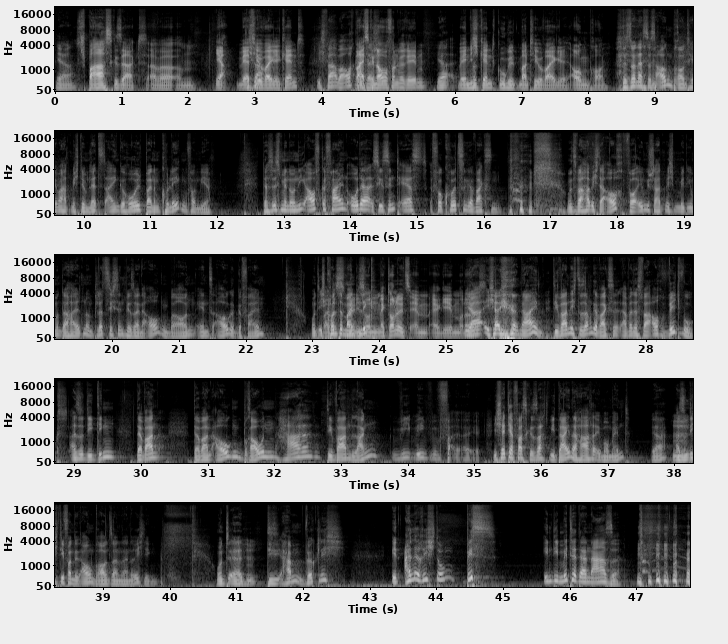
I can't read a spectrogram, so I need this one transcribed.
Ja. Spaß gesagt, aber ähm, ja, wer Ich Theo war- Weigel kennt, Ich war aber auch weiß genau, wovon wir reden. Ja, Wer ihn nicht kennt, googelt mal Theo Weigel, Augenbrauen. Besonders das Augenbrauenthema hat mich dem letzt eingeholt bei einem Kollegen von mir. Das ist mir noch nie aufgefallen oder sie sind erst vor kurzem gewachsen. und zwar habe ich da auch vor ihm geschaut, mich mit ihm unterhalten und plötzlich sind mir seine Augenbrauen ins Auge gefallen. Und ich weil konnte das, meinen weil die Blick. so ein McDonalds-M ergeben, oder ja, was? ich nein, die waren nicht zusammengewachsen, aber das war auch Wildwuchs. Also die gingen, da waren, da waren Augenbrauen, Haare, die waren lang, wie, wie, äh, ich hätte ja fast gesagt, wie deine Haare im Moment. Ja, also Mhm. nicht die von den Augenbrauen, sondern seine richtigen. Und äh, Mhm. die haben wirklich in alle Richtungen bis in die Mitte der Nase.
